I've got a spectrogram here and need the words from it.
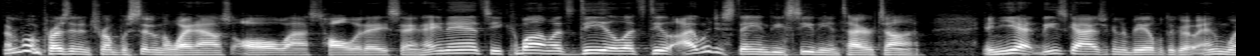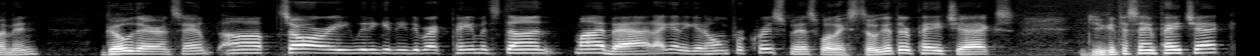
Remember when President Trump was sitting in the White House all last holiday saying, hey, Nancy, come on, let's deal, let's deal? I would just stay in D.C. the entire time. And yet, these guys are going to be able to go, and women, go there and say, oh, sorry, we didn't get any direct payments done. My bad. I got to get home for Christmas. Well, they still get their paychecks. Do you get the same paycheck?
